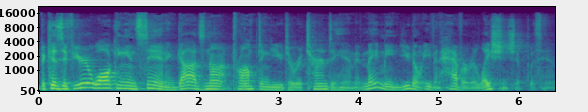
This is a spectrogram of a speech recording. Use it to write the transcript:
Because if you're walking in sin and God's not prompting you to return to Him, it may mean you don't even have a relationship with Him.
